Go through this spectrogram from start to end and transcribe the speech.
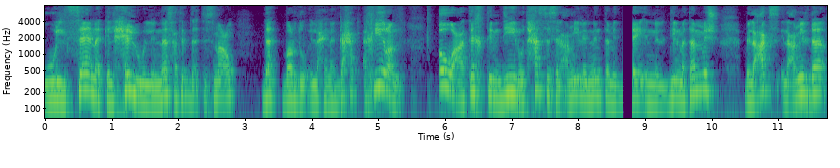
ولسانك الحلو اللي الناس هتبدأ تسمعه ده برضو اللي هينجحك. أخيرا اوعى تختم ديل وتحسس العميل إن أنت متضايق إن الديل ما تمش. بالعكس العميل ده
